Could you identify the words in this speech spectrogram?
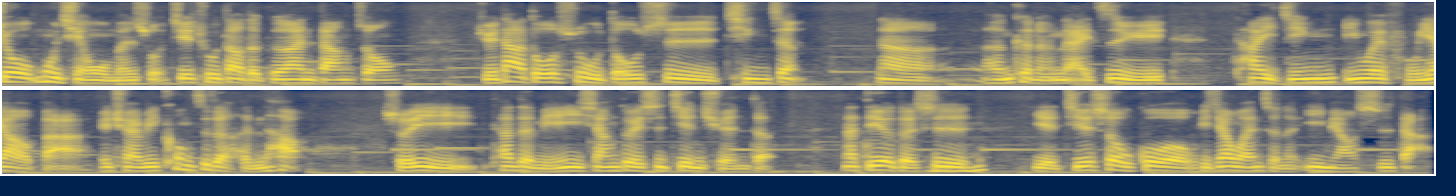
就目前我们所接触到的个案当中，绝大多数都是轻症。那很可能来自于他已经因为服药把 HIV 控制的很好，所以他的免疫相对是健全的。那第二个是。也接受过比较完整的疫苗施打，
